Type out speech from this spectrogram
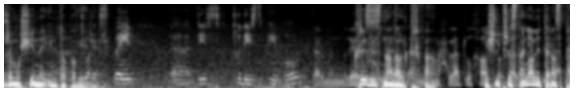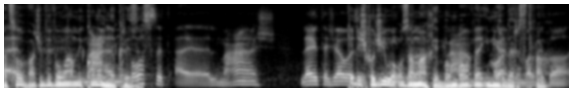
że musimy im to powiedzieć. Kryzys nadal trwa. Jeśli przestaniemy teraz pracować, wywołamy kolejny kryzys. Kiedyś chodziło o zamachy bombowe i morderstwa,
